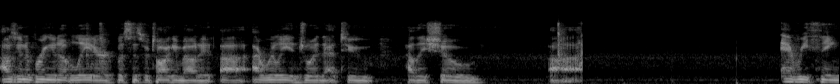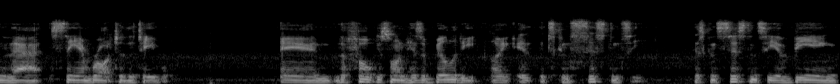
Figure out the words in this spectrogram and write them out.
I was gonna bring it up later, but since we're talking about it, uh, I really enjoyed that too. How they showed uh, everything that Sam brought to the table, and the focus on his ability, like it, it's consistency, his consistency of being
